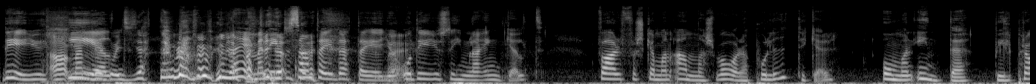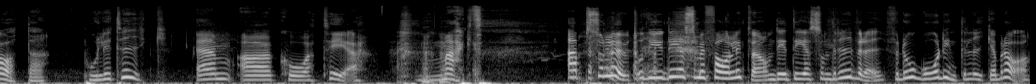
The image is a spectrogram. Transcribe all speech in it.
det är ju Ja, men det helt går jättebra för Miljöpartiet. Nej men det intressanta i detta är ju, Nej. och det är ju så himla enkelt. Varför ska man annars vara politiker? Om man inte vill prata politik. M-A-K-T. Makt. Absolut, och det är ju det som är farligt va? om det är det som driver dig. För då går det inte lika bra.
